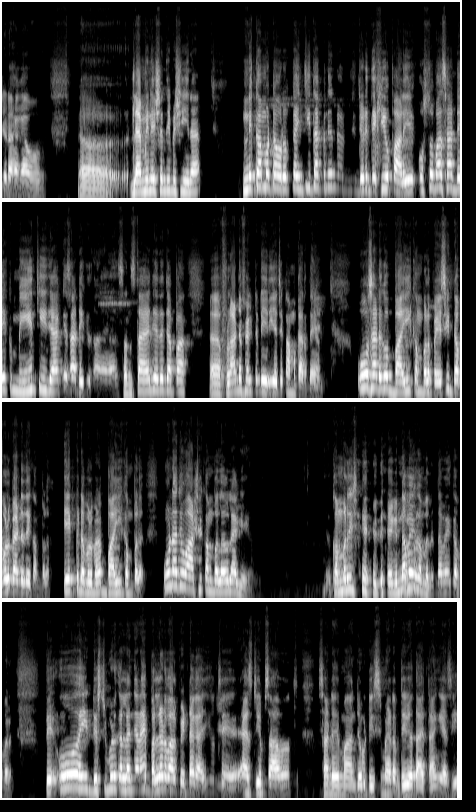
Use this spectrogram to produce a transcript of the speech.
ਜਿਹੜਾ ਹੈਗਾ ਉਹ ਲੈਮੀਨੇਸ਼ਨ ਦੀ ਮਸ਼ੀਨ ਹੈ। ਨਿੱਕਾ ਮੋਟਾ ਹੋਰ ਕੈਂਚੀ ਤੱਕ ਨੇ ਜਿਹੜੀ ਦੇਖੀ ਉਹ ਪਾ ਲਈ ਉਸ ਤੋਂ ਬਾਅਦ ਸਾਡੇ ਇੱਕ ਮੇਨ ਚੀਜ਼ ਹੈ ਕਿ ਸਾਡੀ ਇੱਕ, ਸੰਸਥਾ ਹੈ ਜਿਹਦੇ ਚ ਆਪਾਂ ਫਲੱਡ ਅਫੈਕਟਡ ਏਰੀਆ 'ਚ ਕੰਮ ਕਰਦੇ ਆ ਉਹ ਸਾਡੇ ਕੋਲ 22 ਕੰਬਲ ਪਏ ਸੀ ਡਬਲ ਬੈੱਡ ਦੇ ਕੰਬਲ। ਇੱਕ ਡਬਲ ਬੈੱਡ 22 ਕੰਬਲ। ਉਹਨਾਂ ਚੋਂ 8 ਕੰਬਲ ਉਹ ਲੈ ਗਏ। ਕੰਬਲ ਵੀ ਨਵੇਂ ਕੰਬਲ। ਨਵੇਂ ਕੰਬਲ। ਤੇ ਉਹ ਅਸੀਂ ਡਿਸਟ੍ਰੀਬਿਊਟ ਕਰਨ ਜਾਣਾ ਹੈ ਬੱਲੜਵਾਲ ਪਿੰਡ ਹੈਗਾ ਜੀ ਉੱਥੇ ਐਸਡੀਐਮ ਸਾਹਿਬ ਸਾਡੇ ਮਾਨਯੋਗ ਡੀਸੀ ਮੈਡਮ ਦੀ ਵੀ ਹਦਾਇਤਾਂ ਹੈਗੀਆਂ ਸੀ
